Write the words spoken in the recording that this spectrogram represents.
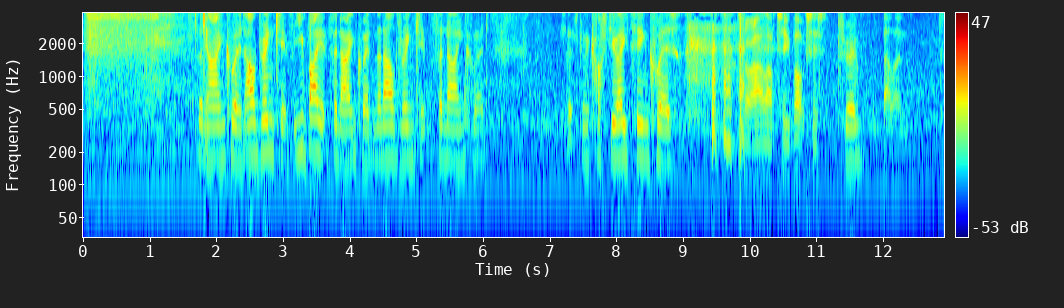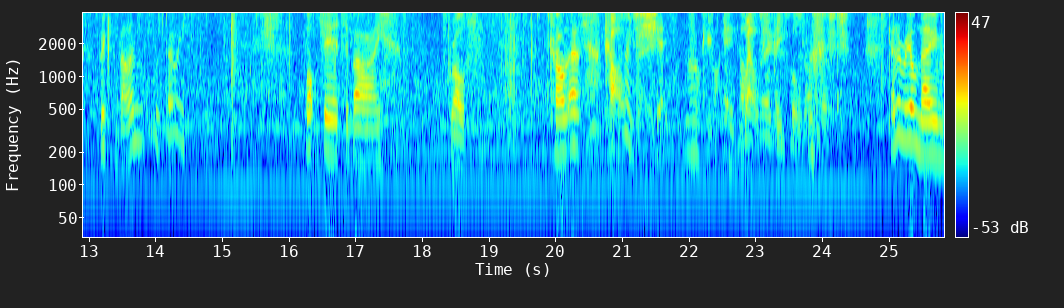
For nine quid. I'll drink it. For you buy it for nine quid, and then I'll drink it for nine quid. So it's going to cost you eighteen quid. So I'll have two boxes. True. Bellon. Rick Bellin was doughy. What beer to buy? Grolsch. Carl. That's Carl's that's shit. Oh, fucking Welsh people. Get a real name.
